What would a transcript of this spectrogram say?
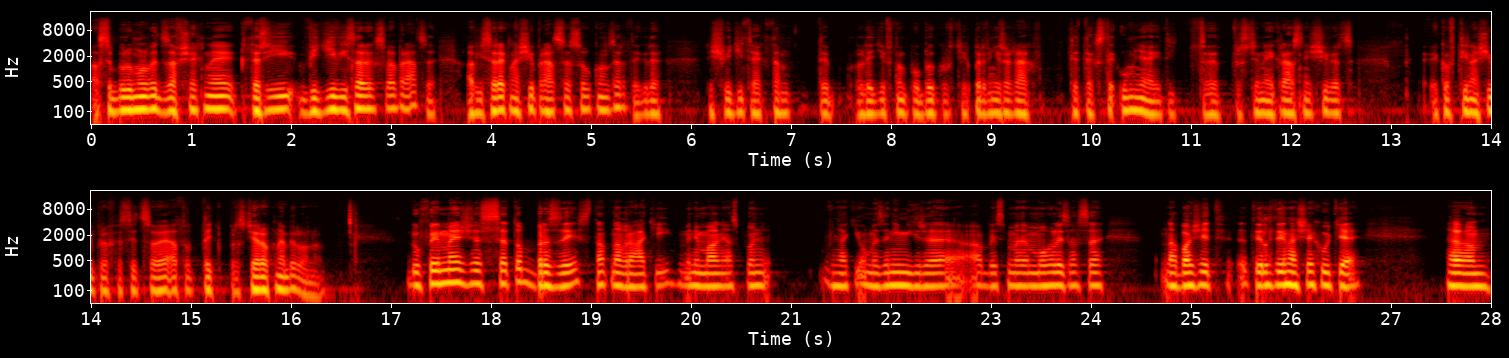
asi budu mluvit za všechny, kteří vidí výsledek své práce. A výsledek naší práce jsou koncerty, kde když vidíte, jak tam ty lidi v tom publiku v těch prvních řadách ty texty umějí. To je prostě nejkrásnější věc jako v té naší profesi, co je a to teď prostě rok nebylo. No. Doufejme, že se to brzy snad navrátí, minimálně aspoň v nějaký omezený míře, aby jsme mohli zase nabažit tyhle ty naše chutě. Um,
